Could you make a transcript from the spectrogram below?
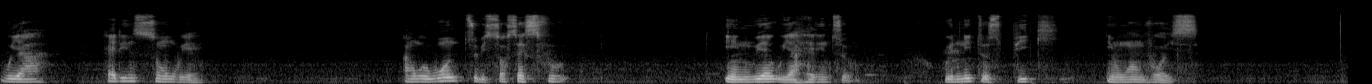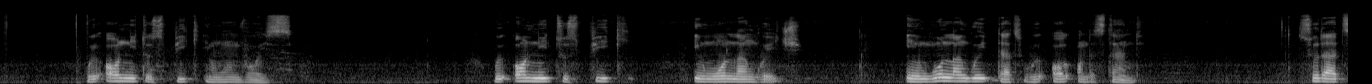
we are heading somewhere and we want to be successful in where we are heading to, we need to speak in one voice. We all need to speak in one voice. We all need to speak in one language, in one language that we all understand. so that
